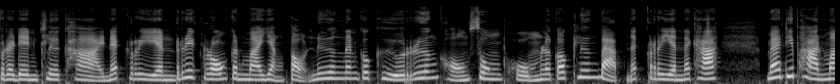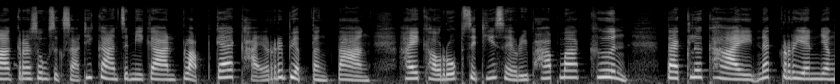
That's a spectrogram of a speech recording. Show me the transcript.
ประเด็นเครือข่ายนักเรียนเรียกร้องกันมาอย่างต่อเนื่องนั่นก็คือเรื่องของทรงผมแล้วก็เครื่องแบบนักเรียนนะคะ แม้ที่ผ่านมากระทรวงศึกษาธิการจะมีการปรับแก้ไขระเบียบต่างๆ ให้เคารพสิทธิเสรีภาพมากขึ้น แต่เครือข่ายนักเรียนยัง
